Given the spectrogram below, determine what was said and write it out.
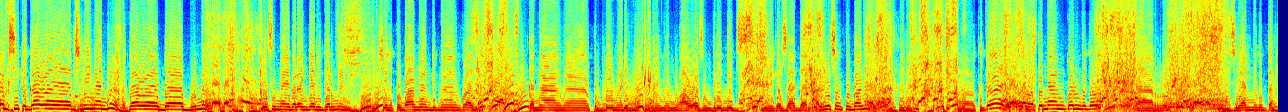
Og si Kagawad, silingan dia, Kagawad uh, Buno. Dia sa may barangay ni Carmen. Siya nga tubangan, ginang kuan kanang uh, problema din mo, kanang uh, muawas ang drainage may kalsada. Ano siyang tubangan? uh, Kagawad, uh, tunang kuan Kagawad. Karo. Siyan na gud ta.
